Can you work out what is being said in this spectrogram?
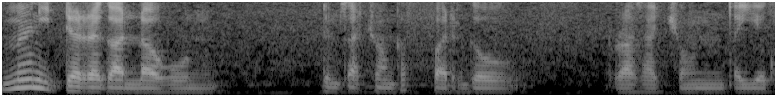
ምን ይደረጋል አሁን? ድምፃቸውን ከፍ አድርገው ራሳቸውን ጠየቁ።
